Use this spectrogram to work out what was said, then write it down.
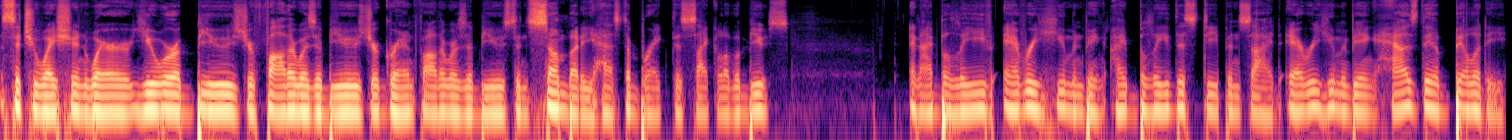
situation where you were abused, your father was abused, your grandfather was abused, and somebody has to break this cycle of abuse. And I believe every human being, I believe this deep inside, every human being has the ability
